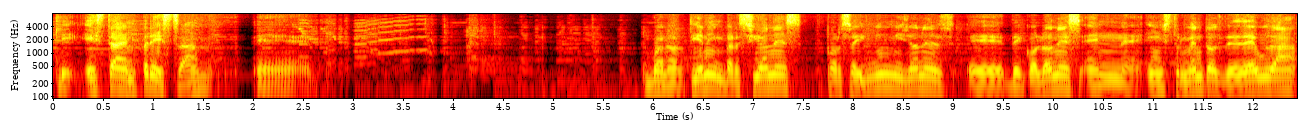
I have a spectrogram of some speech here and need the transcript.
que esta empresa, eh, bueno, tiene inversiones por 6 mil millones eh, de colones en eh, instrumentos de deuda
